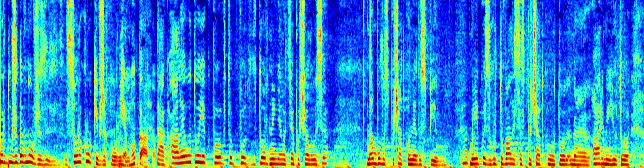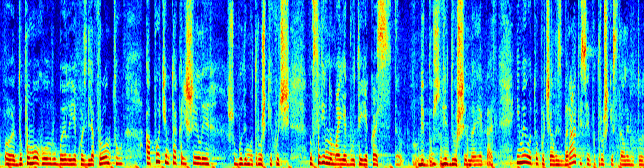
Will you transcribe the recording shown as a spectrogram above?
Хор дуже давно, вже з- 40 років вже хору. Ні, ну так. Так, але ото як вторгнення оце почалося, нам було спочатку не до співу. Ми якось згуртувалися спочатку то на армію, то е, допомогу робили якось для фронту, а потім так рішили, що будемо трошки, хоч ну все рівно має бути якась там, Віддушина. віддушина якась. І ми ото почали збиратися і потрошки стали ото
